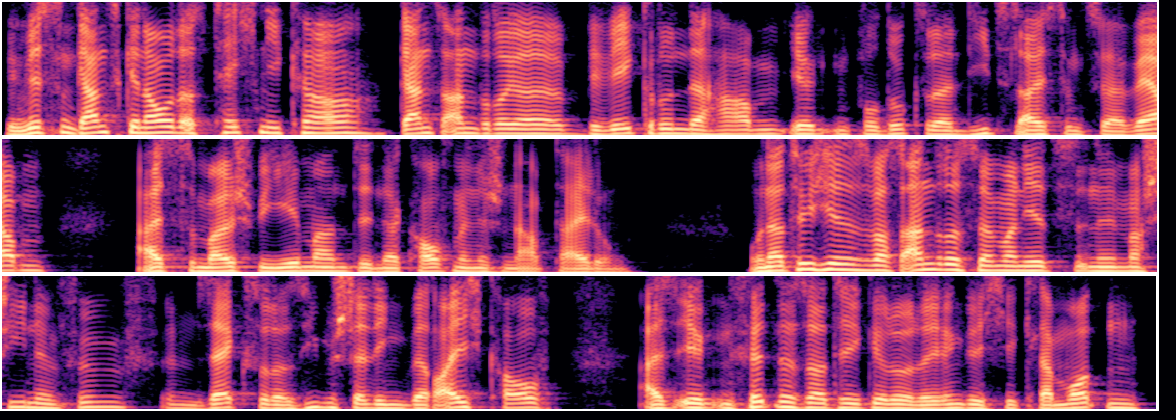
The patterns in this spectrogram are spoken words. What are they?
Wir wissen ganz genau, dass Techniker ganz andere Beweggründe haben, irgendein Produkt oder Dienstleistung zu erwerben, als zum Beispiel jemand in der kaufmännischen Abteilung. Und natürlich ist es was anderes, wenn man jetzt eine Maschine im 5, im 6 oder 7-stelligen Bereich kauft, als irgendein Fitnessartikel oder irgendwelche Klamotten,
